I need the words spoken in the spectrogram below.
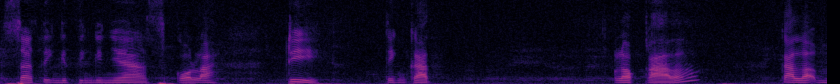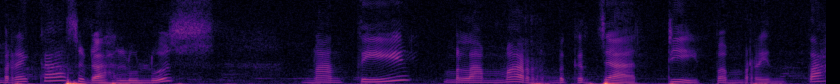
setinggi-tingginya sekolah di tingkat lokal, kalau mereka sudah lulus nanti melamar bekerja di pemerintah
